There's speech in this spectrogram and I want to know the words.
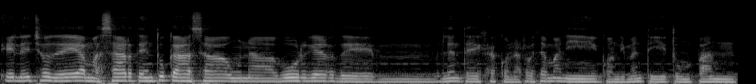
el hecho de amasarte en tu casa una burger de mm, lentejas con arroz de maní, condimentito, un pan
